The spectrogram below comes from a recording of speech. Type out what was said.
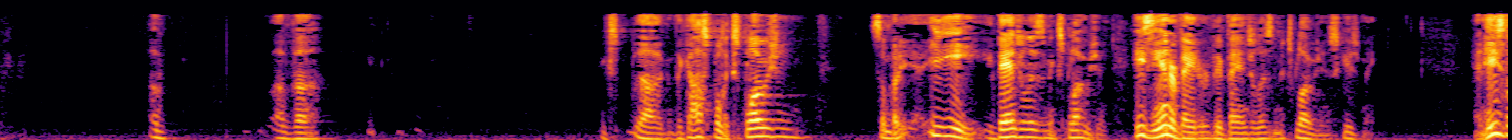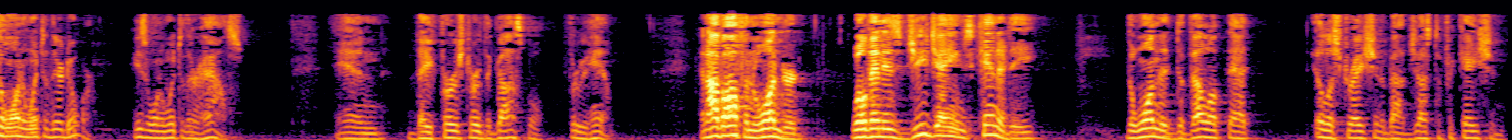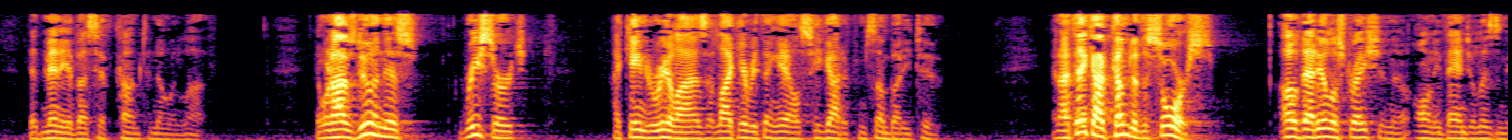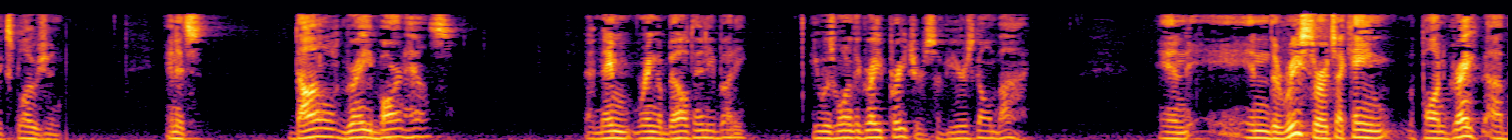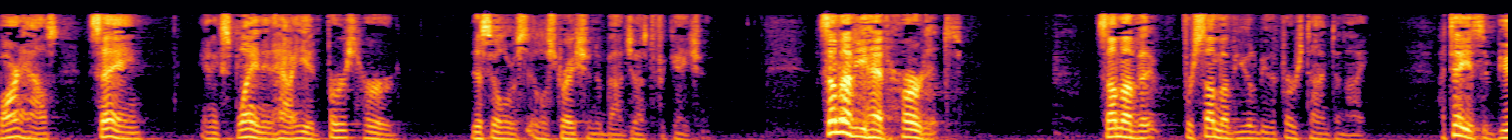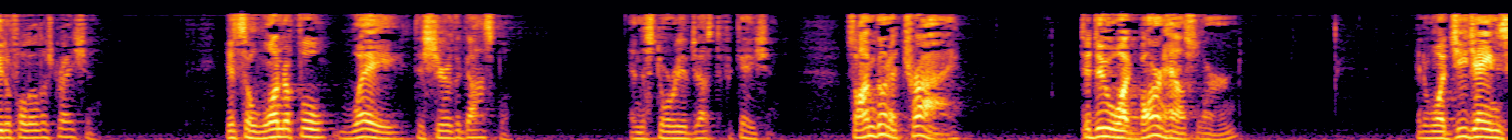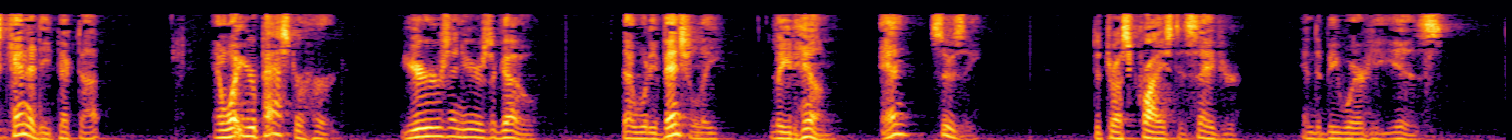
of, of uh, uh, the gospel explosion. Somebody, EE, evangelism explosion. He's the innovator of evangelism explosion, excuse me. And he's the one who went to their door. He's the one who went to their house. And they first heard the gospel through him. And I've often wondered, well, then is D. James Kennedy the one that developed that illustration about justification that many of us have come to know and love? And when I was doing this research, I came to realize that, like everything else, he got it from somebody too. And I think I've come to the source of that illustration on evangelism explosion. And it's Donald Grey Barnhouse. That name ring a bell to anybody? He was one of the great preachers of years gone by. And in the research, I came upon Grey, uh, Barnhouse saying and explaining how he had first heard this illustration about justification. Some of you have heard it. Some of it, for some of you, it'll be the first time tonight. I tell you, it's a beautiful illustration. It's a wonderful way to share the gospel and the story of justification. So I'm going to try to do what Barnhouse learned and what D. James Kennedy picked up and what your pastor heard years and years ago that would eventually lead him and Susie to trust Christ as Savior and to be where he is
